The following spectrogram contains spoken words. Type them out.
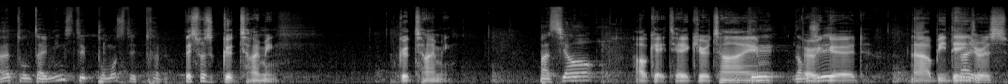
Hein, ton timing, c'était pour moi, c'était très bien. This was good timing. Good timing. Patient. Okay, take your time. Okay, Very good. Now be dangerous.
